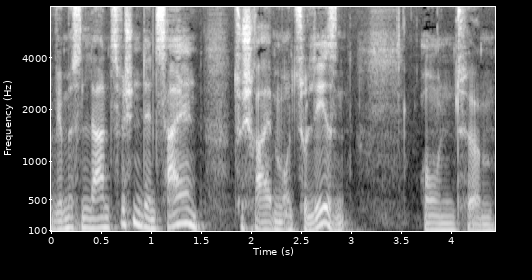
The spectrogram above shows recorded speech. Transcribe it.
wir müssen lernen, zwischen den Zeilen zu schreiben und zu lesen. Und ähm,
